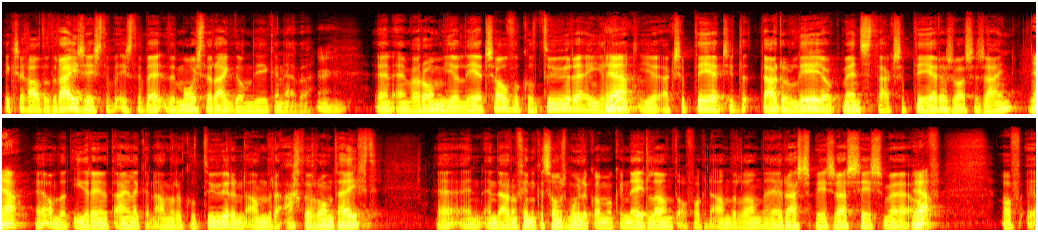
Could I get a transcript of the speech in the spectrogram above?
Ik zeg altijd, reizen is de, is de, de mooiste rijkdom die je kan hebben. En, en waarom? Je leert zoveel culturen en je, Ja. leert, je accepteert. Je, daardoor leer je ook mensen te accepteren zoals ze zijn. Ja. Hè, omdat iedereen uiteindelijk een andere cultuur, een andere achtergrond heeft. Hè, en, en daarom vind ik het soms moeilijk om ook in Nederland of ook in andere landen, hè, racisme, racisme Ja. of, of, eh,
